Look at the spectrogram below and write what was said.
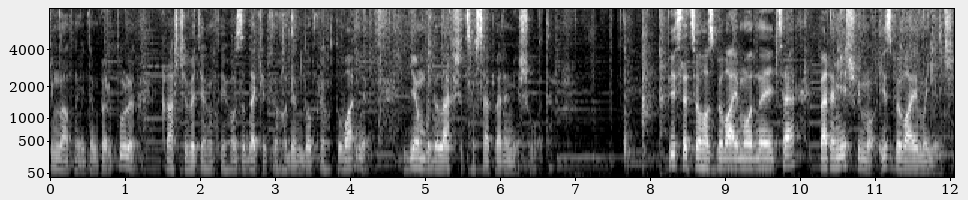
кімнатної температури. Краще витягнути його за декілька годин до приготування, тоді вам буде легше це все перемішувати. Після цього збиваємо одне яйце, перемішуємо і збиваємо інше.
